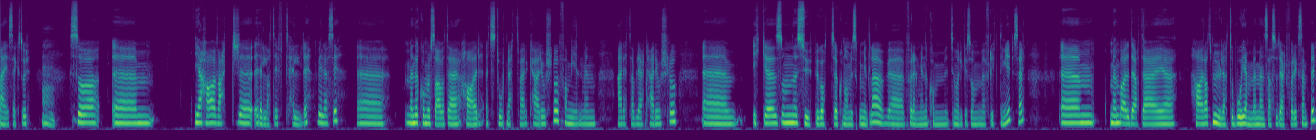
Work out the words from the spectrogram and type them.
leiesektor. Mm. Så um, jeg har vært eh, relativt heldig, vil jeg si. Uh, men det kommer også av at jeg har et stort nettverk her i Oslo. Familien min er etablert her i Oslo. Uh, ikke sånn supergodt økonomisk bemidla. Foreldrene mine kom til Norge som flyktninger selv. Um, men bare det at jeg har hatt mulighet til å bo hjemme mens jeg har studert, for eksempel,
